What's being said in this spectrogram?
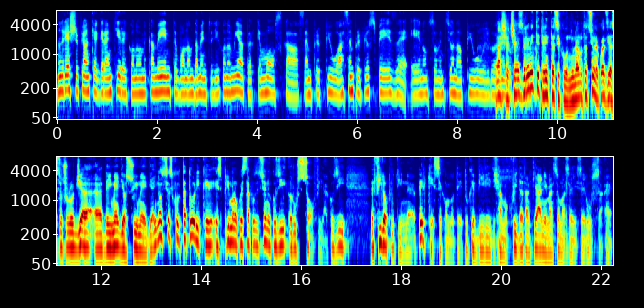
non riesce più anche a garantire economicamente buon andamento di economia perché Mosca sempre più, ha sempre più spese e non sovvenziona più il governo. Lascia, c'è veramente 30 secondi, una notazione quasi a sociologia eh, dei media o sui media. I nostri ascoltatori che esprimono questa posizione così russofila, così filo Putin. Perché secondo te, tu che vivi diciamo, qui da tanti anni, ma insomma sei, sei russa? Eh?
